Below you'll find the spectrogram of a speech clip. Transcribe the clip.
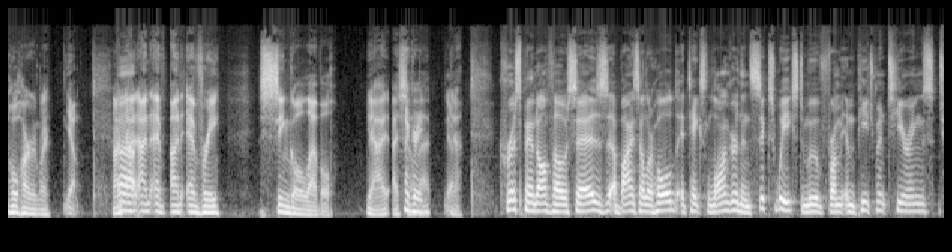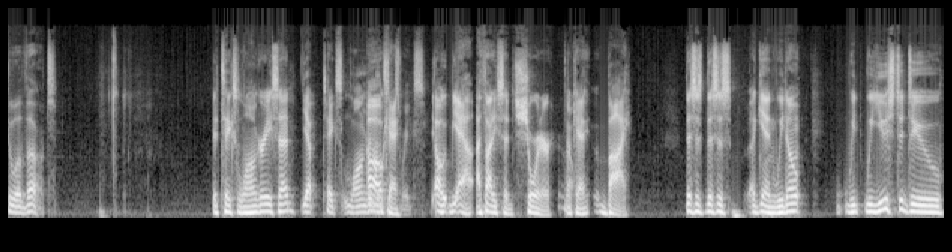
Wholeheartedly Yep. on, Uh, on, on, on every single level. Yeah, I, I sell Agreed. that. Yeah. yeah. Chris Pandolfo says a buy seller hold. It takes longer than six weeks to move from impeachment hearings to a vote. It takes longer. He said. Yep, takes longer Oh, than okay. six weeks. Oh, yeah. I thought he said shorter. Okay, Buy. This is this is again. We don't. We we used to do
